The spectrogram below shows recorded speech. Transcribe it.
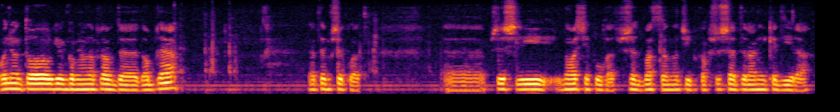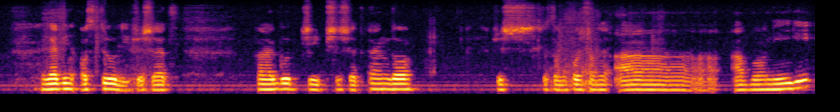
Union to okienko miał naprawdę dobre. Na ten przykład. E, przyszli, no właśnie Puchacz, przyszedł Bastian Ocipka, przyszedł Rani Kedira, Lewin Ostruli, przyszedł Haraguchi, przyszedł Endo, przysz, został wypożyczony A- Avonigi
